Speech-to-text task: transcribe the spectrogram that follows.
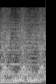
Thank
